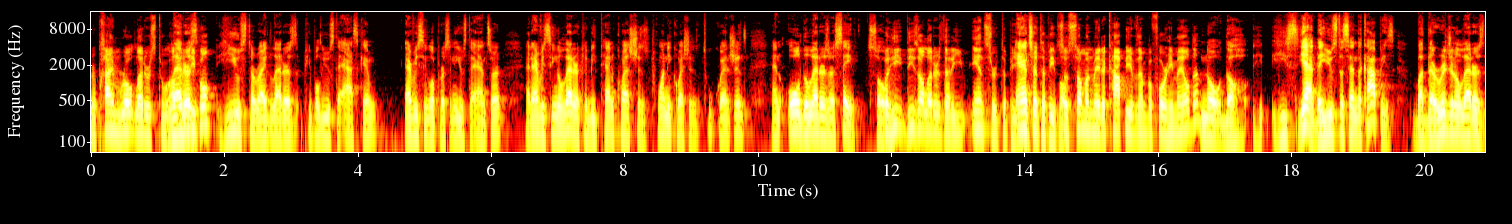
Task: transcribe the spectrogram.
Reb Chaim wrote letters to other letters, people. He used to write letters. People used to ask him. Every single person he used to answer. And every single letter can be 10 questions, 20 questions, two questions, and all the letters are saved. So But he, these are letters that he answered to people. Answered to people. So someone made a copy of them before he mailed them. no, the he, he's yeah, they used to send the copies, but the original letters,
